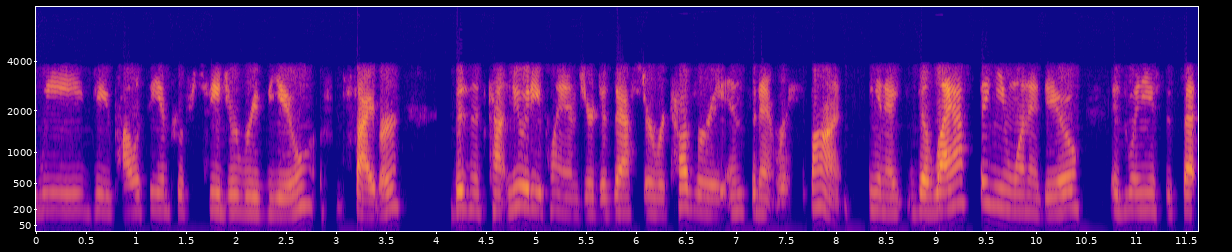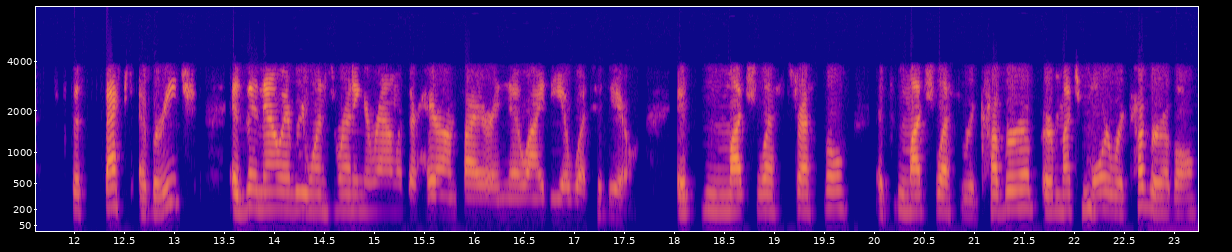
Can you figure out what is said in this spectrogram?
we do policy and procedure review, cyber, business continuity plans, your disaster recovery, incident response. You know, the last thing you want to do is when you suspect, suspect a breach, is that now everyone's running around with their hair on fire and no idea what to do. It's much less stressful. It's much less recoverable or much more recoverable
